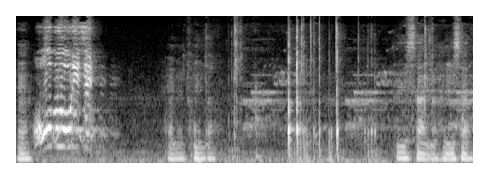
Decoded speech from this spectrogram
嗯，还没碰到，很闪了，很闪。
